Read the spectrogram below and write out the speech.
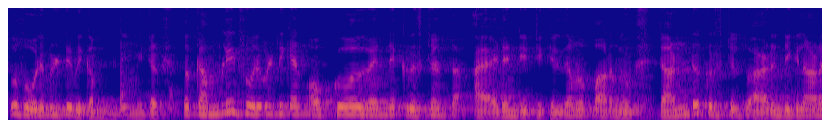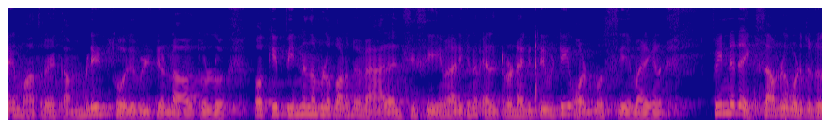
so solubility become limited so complete solubility can occur when the crystals identical ഇത് നമ്മൾ പറഞ്ഞു രണ്ട് ക്രിസ്റ്റൽസ് ഐഡന്റിക്കലാണെങ്കിൽ മാത്രമേ കംപ്ലീറ്റ് സോലിബിലിറ്റി ഉണ്ടാവത്തുള്ളൂ ഓക്കെ പിന്നെ നമ്മൾ പറഞ്ഞു വാലൻസി സെയിം ആയിരിക്കണം ഇലക്ട്രോ നെഗറ്റിവിറ്റി ഓൾമോസ്റ്റ് സെയിം ആയിരിക്കണം. പിന്നെ ഒരു എക്സാമ്പിൾ കൊടുത്തിട്ട്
